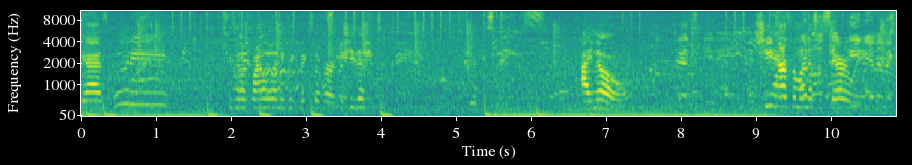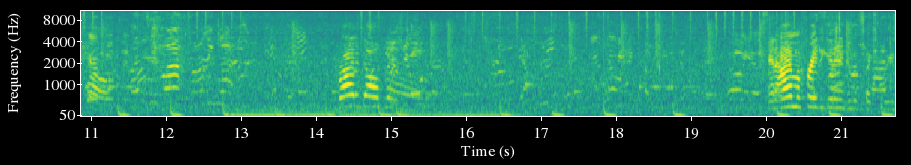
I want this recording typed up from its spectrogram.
yes, Booty. She's gonna finally let me take pics of her because she just. I know. And she has them unnecessarily. She's 12. Ride a dolphin. And I'm afraid to get in because it's like freezing.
